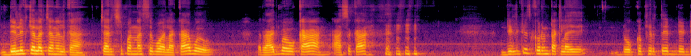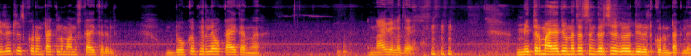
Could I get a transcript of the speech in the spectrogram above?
डिलीट केला चॅनल का? चारशे पन्नास बोला का भाऊ? राजभाऊ का? असं का? डिलीटच करून टाकलाय. डोकं फिरते डि डिलीटच करून टाकलं माणूस काय करेल? डोकं फिरल्यावर काय करणार? नाही वेलाच आहे मी तर माझ्या जीवनाचा संघर्ष सगळं डिलीट करून टाकलं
